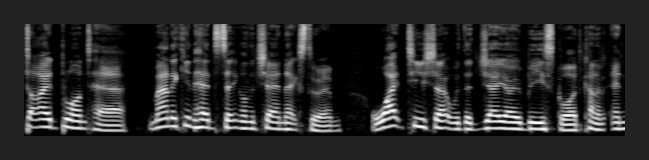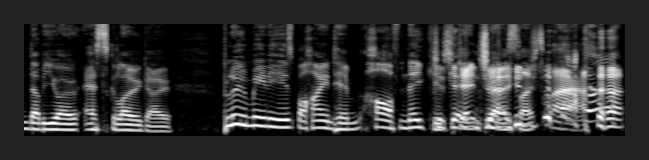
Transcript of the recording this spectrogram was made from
dyed blonde hair, mannequin head sitting on the chair next to him, white T-shirt with the JOB Squad kind of NWO esque logo. Blue Meanie is behind him, half naked, Just getting, getting dressed. Like, "Ah."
